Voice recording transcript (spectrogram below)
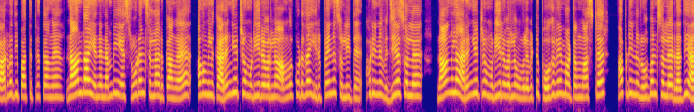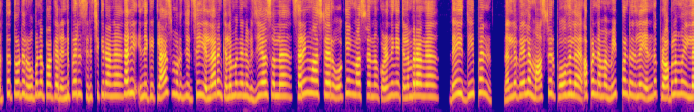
பார்வதி பாத்துட்டு இருக்காங்க. நான் தான் என்ன நம்பி என் ஸ்டூடெண்ட்ஸ் எல்லாம் இருக்காங்க. அவங்களுக்கு அரங்கேற்றம் முடியறவர்களும் அவங்க கூட தான் இருப்பேன்னு சொல்லிட்டேன். அப்படின்னு விஜயா சொல்ல நாங்களும் அரங்கேற்றம் முடியறவர்களும் உங்களை விட்டு போகவே மாட்டோங்க மாஸ்டர். அப்படின்னு ரூபன் சொல்ல ரதி அர்த்தத்தோட ரூபனை பார்க்க ரெண்டு பேரும் சிரிச்சுக்கிறாங்க. சரி இன்னைக்கு கிளாஸ் முடிஞ்சிருச்சு எல்லாரும் கிளம்புங்கன்னு விஜயா சொல்ல சரிங்க மாஸ்டர் ஓகேங்க மாஸ்டர்னு குழந்தைங்க கிளம்புறாங்க. டேய் தீபன் நல்ல வேலை மாஸ்டர் போகல அப்ப நம்ம மீட் பண்றதுல எந்த ப்ராப்ளமும் இல்ல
